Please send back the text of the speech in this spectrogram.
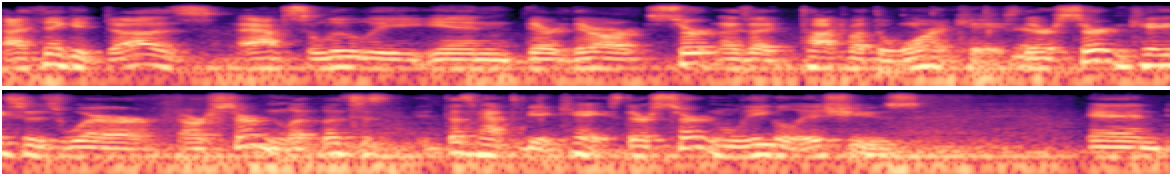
I think it does absolutely. In there, there are certain, as I talked about the warrant case, yeah. there are certain cases where, or certain. Let, us just. It doesn't have to be a case. There are certain legal issues, and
